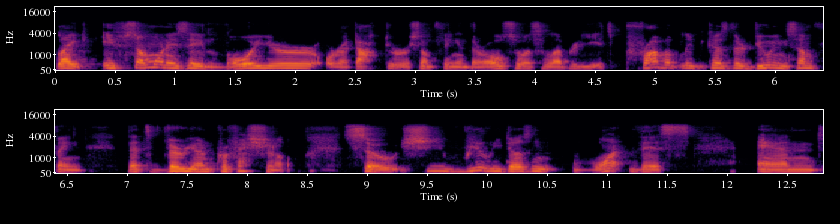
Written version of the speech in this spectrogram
like if someone is a lawyer or a doctor or something and they're also a celebrity it's probably because they're doing something that's very unprofessional. So she really doesn't want this and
